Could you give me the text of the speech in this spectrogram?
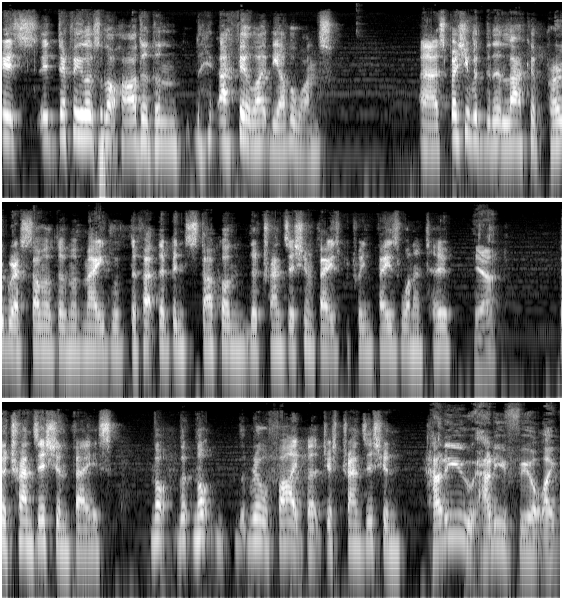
it's it definitely looks a lot harder than I feel like the other ones. Uh, especially with the lack of progress some of them have made with the fact they've been stuck on the transition phase between phase one and two. yeah. The transition phase, not the, not the real fight, but just transition. How do you how do you feel? Like,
